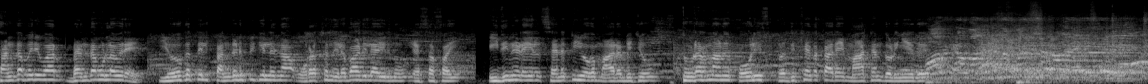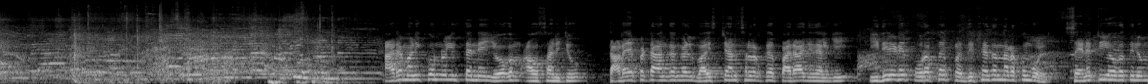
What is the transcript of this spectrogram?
സംഘപരിവാർ ബന്ധമുള്ളവരെ യോഗത്തിൽ പങ്കെടുപ്പിക്കില്ലെന്ന ഉറച്ച നിലപാടിലായിരുന്നു എസ് എഫ് ഐ. ഇതിനിടയിൽ സെനറ്റ് യോഗം ആരംഭിച്ചു. തുടർന്നാണ് പോലീസ് പ്രതിഷേധക്കാരെ മാറ്റാൻ തുടങ്ങിയത്. അരമണിക്കൂറിനുള്ളിൽ തന്നെ യോഗം അവസാനിച്ചു. തടയപ്പെട്ട അംഗങ്ങൾ വൈസ് ചാൻസലർക്ക് പരാതി നൽകി. ഇതിനിടെ പുറത്ത് പ്രതിഷേധം നടക്കുമ്പോൾ സെനറ്റ് യോഗത്തിലും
